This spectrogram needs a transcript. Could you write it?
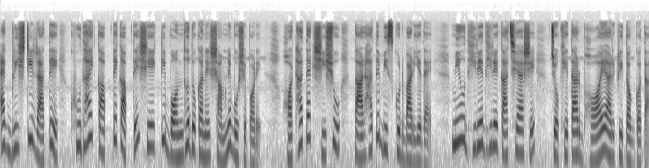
এক বৃষ্টির রাতে ক্ষুধায় কাঁপতে কাঁপতে সে একটি বন্ধ দোকানের সামনে বসে পড়ে। হঠাৎ এক শিশু তার হাতে বিস্কুট বাড়িয়ে দেয়। মিউ ধীরে ধীরে কাছে আসে, চোখে তার ভয় আর কৃতজ্ঞতা।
